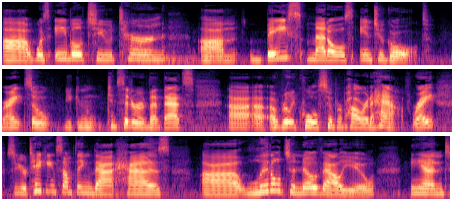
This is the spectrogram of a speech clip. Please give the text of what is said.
uh, was able to turn um, base metals into gold. Right. So you can consider that that's uh, a really cool superpower to have. Right. So you're taking something that has uh, little to no value and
